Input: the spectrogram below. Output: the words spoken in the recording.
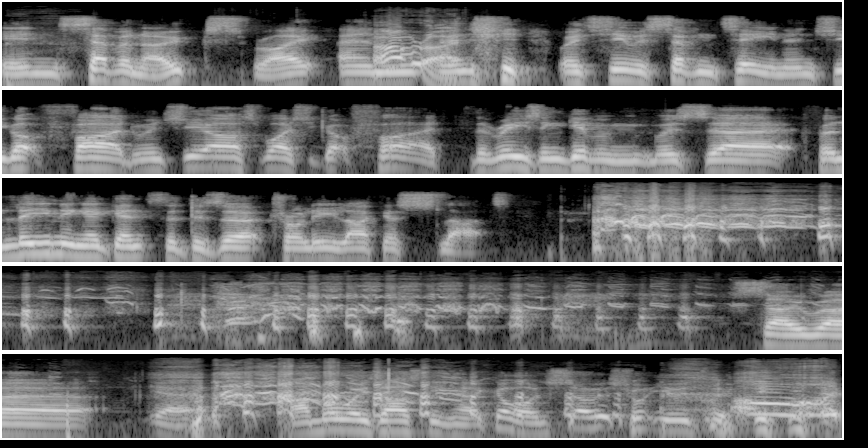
in Sevenoaks, right? And, Oh, right. and she, when she was 17, and she got fired. When she asked why she got fired, the reason given was uh, for leaning against the dessert trolley like a slut. So uh, yeah, I'm always asking her, "Go on, show us what you were doing." Oh,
